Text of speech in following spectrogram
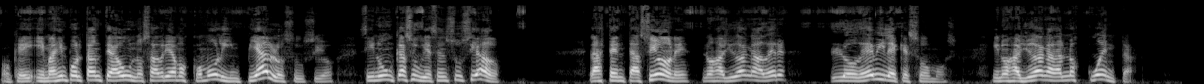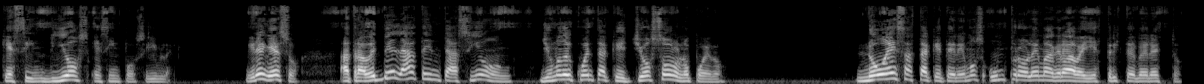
¿Ok? Y más importante aún, no sabríamos cómo limpiar lo sucio si nunca se hubiese ensuciado. Las tentaciones nos ayudan a ver lo débiles que somos y nos ayudan a darnos cuenta que sin Dios es imposible. Miren eso, a través de la tentación yo me doy cuenta que yo solo no puedo. No es hasta que tenemos un problema grave, y es triste ver esto,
